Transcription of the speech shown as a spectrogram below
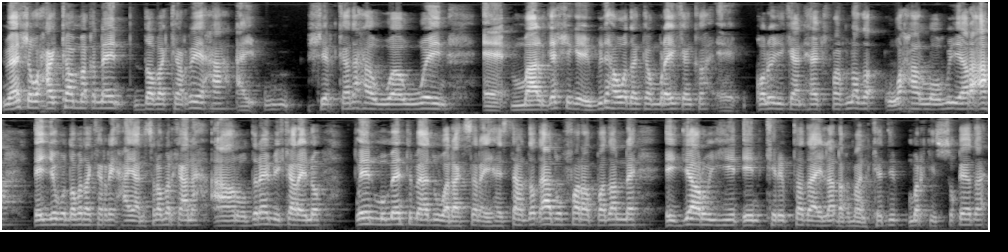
meesha waxaan ka maqnayn dabakariixa ay shirkadaha waaweyn ee maalgashiga ee gudaha wadanka maraykanka ee qolooyinkan hejfarnada waxaa loogu yaro ah ee iyagu dabada ka riixayaan islamarkaana aanu dareemi karayno in momentum aada u wanaagsan ay haystaan. Dad aada u fara badanna ay diyaar u yihiin in kiribtada ay la dhaqmaan. Kadib markii suuqyada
